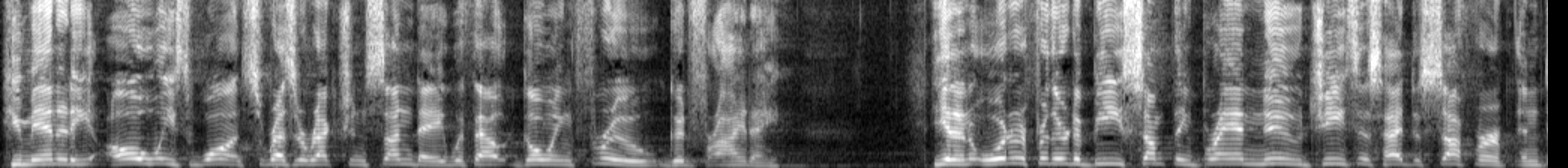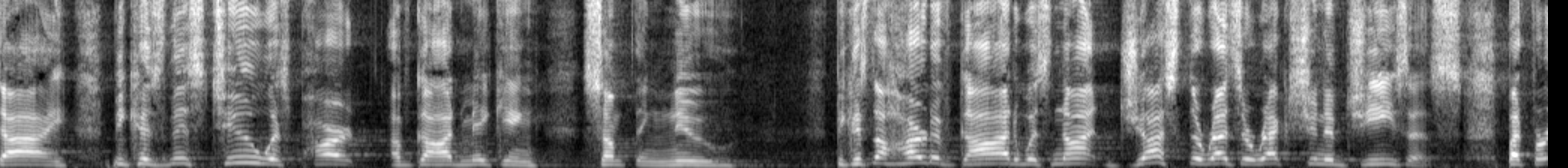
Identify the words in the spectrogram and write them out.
Humanity always wants Resurrection Sunday without going through Good Friday. Yet, in order for there to be something brand new, Jesus had to suffer and die because this too was part of God making something new. Because the heart of God was not just the resurrection of Jesus, but for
